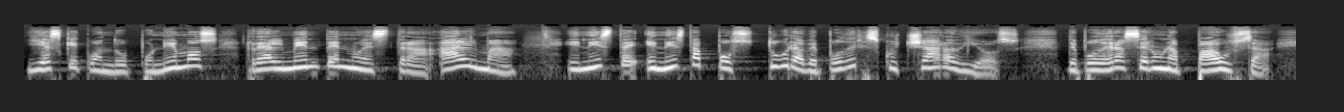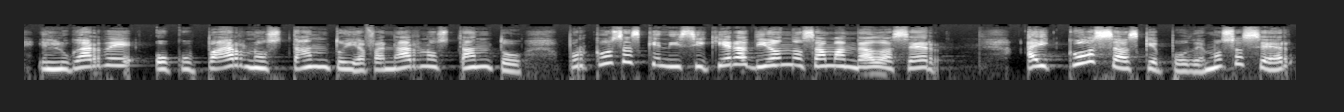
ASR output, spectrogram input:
Y es que cuando ponemos realmente nuestra alma en, este, en esta postura de poder escuchar a Dios, de poder hacer una pausa, en lugar de ocuparnos tanto y afanarnos tanto por cosas que ni siquiera Dios nos ha mandado hacer, hay cosas que podemos hacer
